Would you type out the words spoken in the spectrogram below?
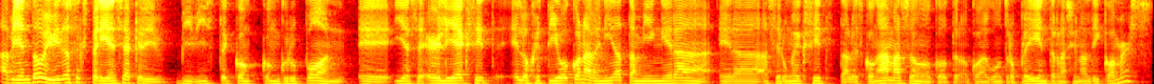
Habiendo vivido esa experiencia que viviste con, con Groupon eh, y ese early exit, ¿el objetivo con Avenida también era, era hacer un exit tal vez con Amazon o con, con algún otro player internacional de e-commerce?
